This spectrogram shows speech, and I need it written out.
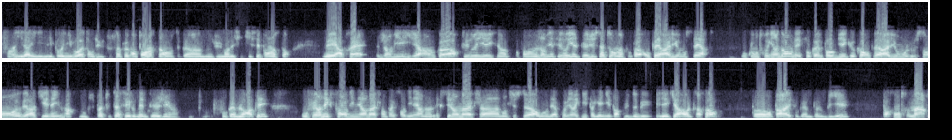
enfin, il, n'est pas au niveau attendu, tout simplement pour l'instant. Hein. C'est pas un jugement décisif, c'est pour l'instant. Mais après, janvier, il gère encore. Février, enfin, janvier, février, le PSG, ça tourne. Hein. Faut pas, on perd à Lyon, certes, ou contre Guingamp, mais il faut quand même pas oublier que quand on perd à Lyon, on joue sans euh, Verratti et Neymar, donc c'est pas tout à fait le même PSG. Hein. Faut quand même le rappeler. On fait un extraordinaire match, enfin pas extraordinaire, mais un excellent match à Manchester où on est la première équipe à gagner par plus de buts d'écart à Old Trafford. Pareil, faut quand même pas l'oublier. Par contre, mars,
